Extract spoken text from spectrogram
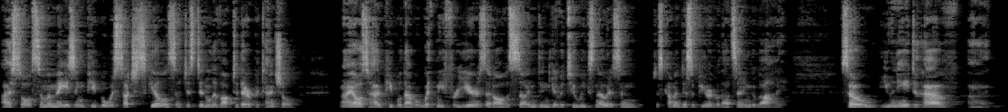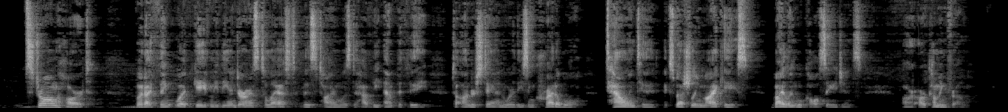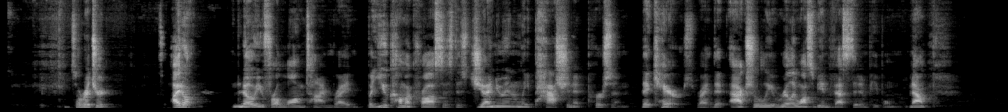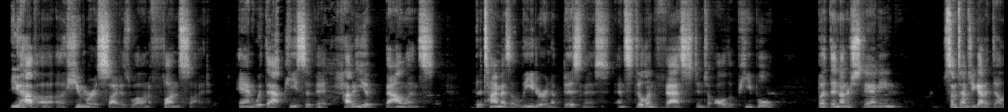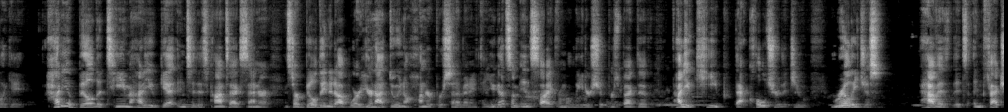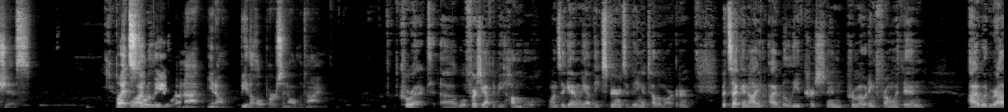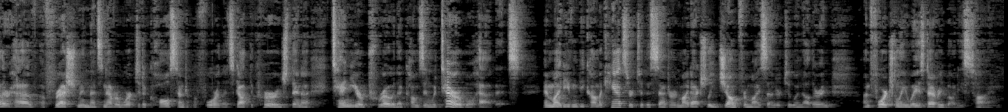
I saw some amazing people with such skills that just didn't live up to their potential. And I also had people that were with me for years that all of a sudden didn't give a two weeks notice and just kind of disappeared without saying goodbye. So you need to have a strong heart. But I think what gave me the endurance to last this time was to have the empathy to understand where these incredible, talented, especially in my case, bilingual call agents are, are coming from. So, Richard, I don't know you for a long time, right? But you come across as this genuinely passionate person that cares, right? That actually really wants to be invested in people. Now, you have a, a humorous side as well and a fun side. And with that piece of it, how do you balance the time as a leader in a business and still invest into all the people, but then understanding sometimes you got to delegate. How do you build a team? How do you get into this contact center and start building it up where you're not doing 100% of anything? You got some insight from a leadership perspective. How do you keep that culture that you really just have? It, It's infectious, but well, still be able to not, you know, be the whole person all the time. Correct. Uh, well, first, you have to be humble. Once again, we have the experience of being a telemarketer. But second, I, I believe, Christian, promoting from within. I would rather have a freshman that's never worked at a call center before that's got the courage than a 10 year pro that comes in with terrible habits and might even become a cancer to the center and might actually jump from my center to another and unfortunately waste everybody's time.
